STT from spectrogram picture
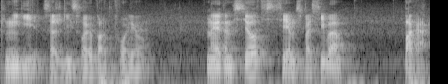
книги «Сожги свое портфолио». На этом все, всем спасибо, пока.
